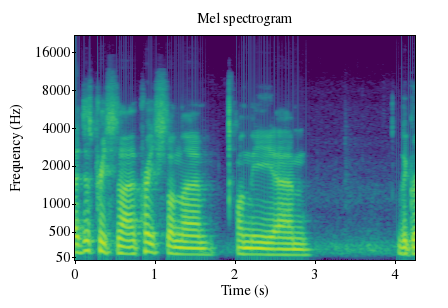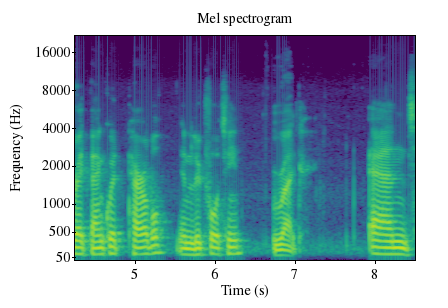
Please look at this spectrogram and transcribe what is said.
I just preached I preached on the on the um, the great banquet parable in Luke 14 Right. and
